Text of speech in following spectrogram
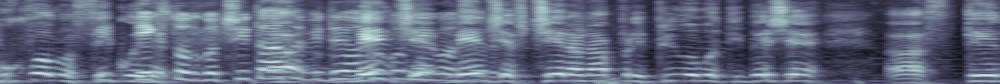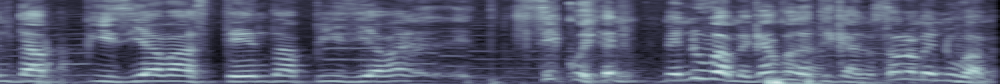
буквално секој Текстот го читаат, а видеото го Менче, него Менче вчера направи прилогот и беше а, стендап изјава, стендап изјава. Секој ден менуваме, како да ти кажам, стварно менуваме.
